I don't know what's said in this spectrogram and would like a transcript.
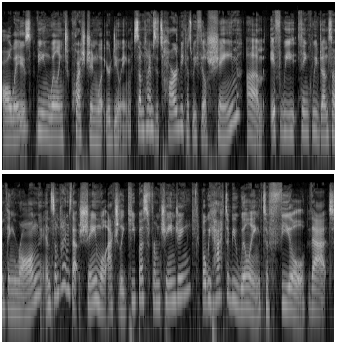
always being willing to question what you're doing. Sometimes it's hard because we feel shame um, if we think we've done something wrong. And sometimes that shame will actually keep us from changing, but we have to be willing to feel that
